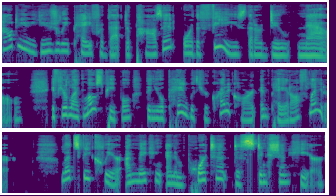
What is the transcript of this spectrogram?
How do you usually pay for that deposit or the fees that are due now? If you're like most people, then you'll pay with your credit card and pay it off later. Let's be clear, I'm making an important distinction here.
